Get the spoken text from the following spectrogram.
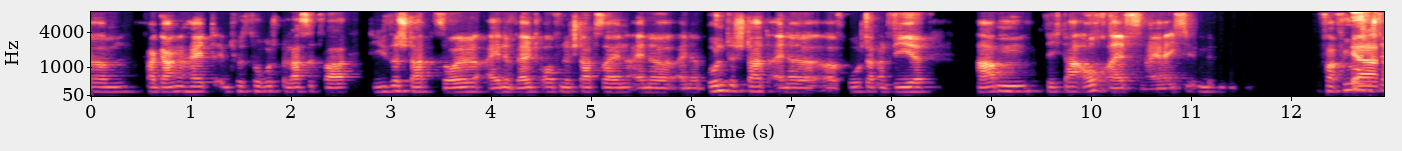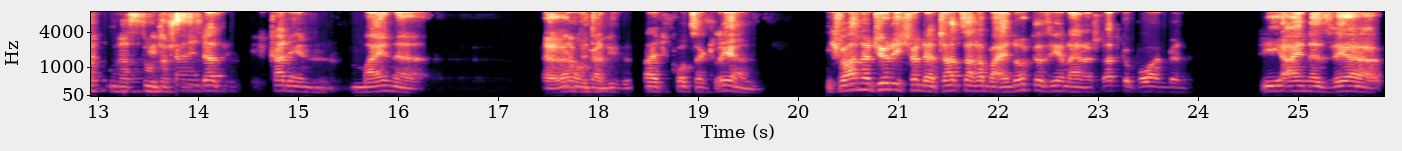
ähm, Vergangenheit eben historisch belastet war. Diese Stadt soll eine weltoffene Stadt sein, eine, eine bunte Stadt, eine äh, frohe Stadt. Und wir haben sich da auch als, naja, ich Verfügung ja, gestellt, um das zu unterstützen. Das, ich kann Ihnen meine Erinnerung ja, an diese Zeit kurz erklären. Ich war natürlich von der Tatsache beeindruckt, dass ich in einer Stadt geboren bin, die eine sehr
